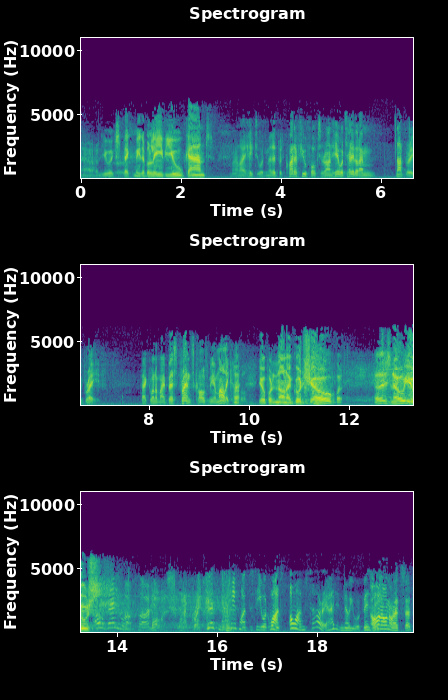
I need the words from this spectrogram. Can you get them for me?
Now, you expect me to believe you can't? Well, I hate to admit it, but quite a few folks around here will tell you that I'm not very brave. In fact, one of my best friends calls me a mollycoddle. You're putting on a good show, but there's no use. Oh, there you. Lois, what a break. Listen, the chief wants to see you at once. Oh, I'm sorry. I didn't know you were busy. Oh, no, no, that's, that's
